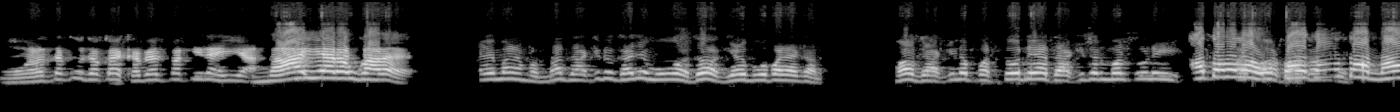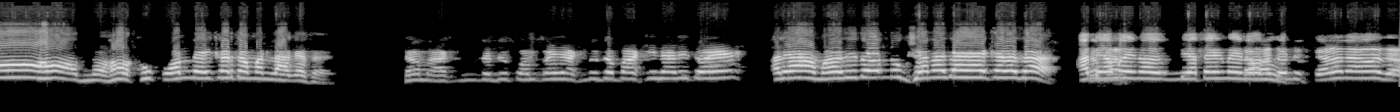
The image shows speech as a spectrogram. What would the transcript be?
મોડે તો કું કઈ ખબર પડતી નહીં યાર. ના યાર હું ગાળે અરે મારા મમ્મા ઝાકી તો ખાજે હું હતો અગિયાર બહુ પડ્યા કામ હા ઝાકી નો પત્તો ને ઝાકી તો મળતું નહીં. આ તમે મને ઉપાય કરો તો. ના હા, હરખું કોમ નહીં કરતા મને લાગે છે. તમ આખું તો કોમ કઈ આખું તો પાકી ના તો એ અરે આ હમણાંથી તો નુકસાન જ આયા કરે છે. આ બે મહિનો બે ત્રણ મહિનો નુકસાન જ આવે છે.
